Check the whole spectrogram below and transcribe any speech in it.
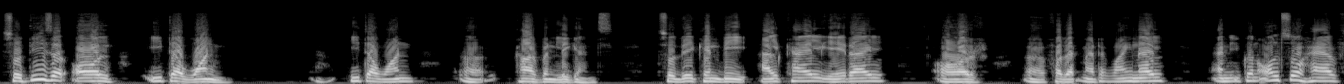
So, these are all eta 1, eta 1 uh, carbon ligands. So, they can be alkyl, aryl or uh, for that matter vinyl and you can also have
